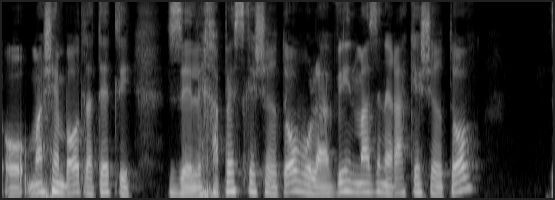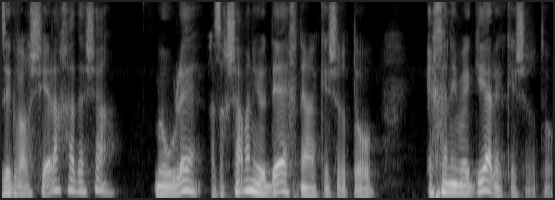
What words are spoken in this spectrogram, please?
או מה שהן באות לתת לי זה לחפש קשר טוב או להבין מה זה נראה קשר טוב, זה כבר שאלה חדשה. מעולה, אז עכשיו אני יודע איך נראה קשר טוב, איך אני מגיע לקשר טוב.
